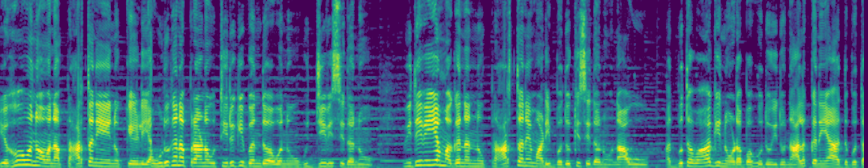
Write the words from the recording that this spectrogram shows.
ಯಹೋವನು ಅವನ ಪ್ರಾರ್ಥನೆಯನ್ನು ಕೇಳಿ ಹುಡುಗನ ಪ್ರಾಣವು ತಿರುಗಿ ಬಂದು ಅವನು ಉಜ್ಜೀವಿಸಿದನು. ವಿಧವೆಯ ಮಗನನ್ನು ಪ್ರಾರ್ಥನೆ ಮಾಡಿ ಬದುಕಿಸಿದನು. ನಾವು ಅದ್ಭುತವಾಗಿ ನೋಡಬಹುದು. ಇದು ನಾಲ್ಕನೆಯ ಅದ್ಭುತ.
